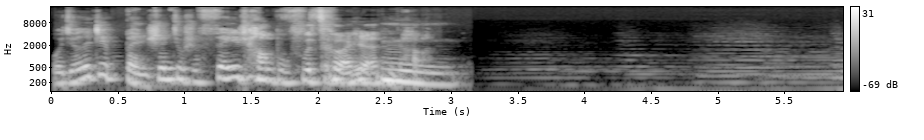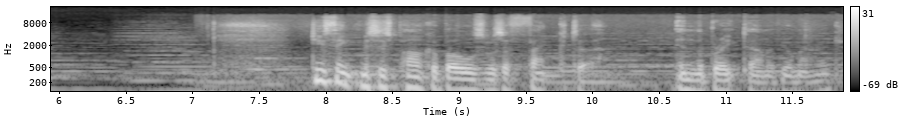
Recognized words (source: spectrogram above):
我觉得这本身就是非常不负责任的。嗯，Do you think Mrs. Parker Bowles was a factor in the breakdown of your marriage?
